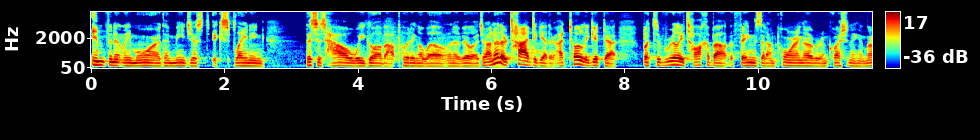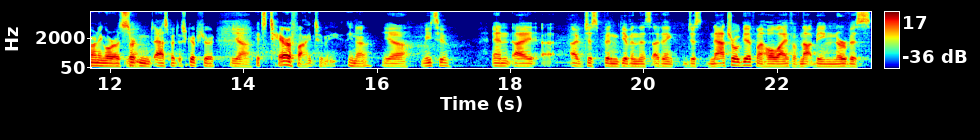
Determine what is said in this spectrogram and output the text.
infinitely more than me just explaining. This is how we go about putting a well in a village. And I know they're tied together. I totally get that. But to really talk about the things that I'm poring over and questioning and learning, or a certain aspect of Scripture, Yeah. it's terrifying to me. You know. Yeah, me too. And I, I've just been given this, I think, just natural gift my whole life of not being nervous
